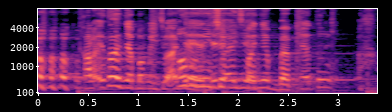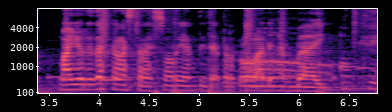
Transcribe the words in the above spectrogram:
Kalau itu hanya pemicu aja Oh, ya. pemicu Jadi aja. penyebabnya tuh ah, mayoritas karena stresor yang tidak terkelola dengan baik. Oke,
